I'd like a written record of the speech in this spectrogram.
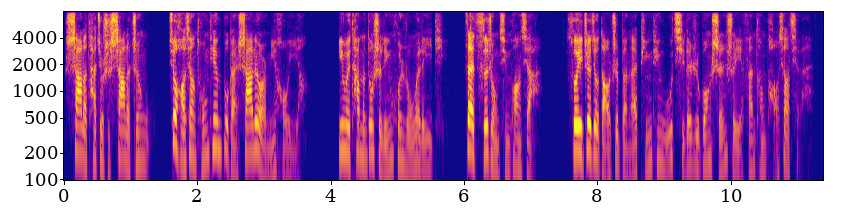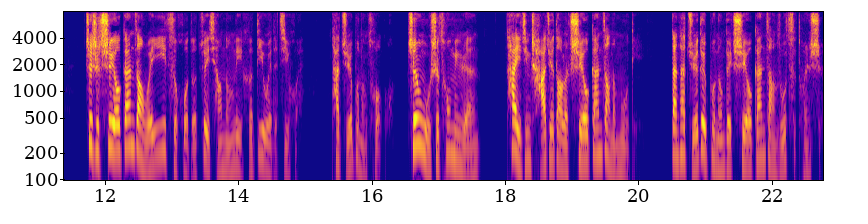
杀了他就是杀了真武。就好像同天不敢杀六耳猕猴一样，因为他们都是灵魂融为了一体。在此种情况下，所以这就导致本来平平无奇的日光神水也翻腾咆哮起来。这是蚩尤肝脏唯一一次获得最强能力和地位的机会，他绝不能错过。真武是聪明人，他已经察觉到了蚩尤肝脏的目的，但他绝对不能被蚩尤肝脏如此吞噬。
